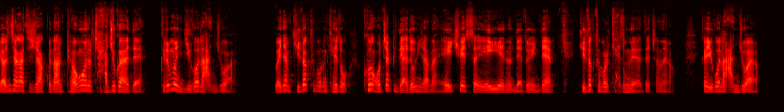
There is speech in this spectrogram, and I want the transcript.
연세가 드셔갖고 난 병원을 자주 가야 돼. 그러면 이건 안 좋아. 왜냐면 디덕터블은 계속 그건 어차피 내 돈이잖아요. HSA에는 내 돈인데 디덕터블을 계속 내야 되잖아요. 그러니까 이건 안 좋아요.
